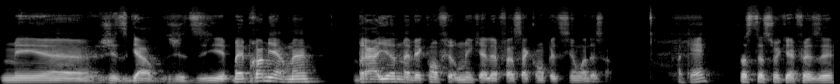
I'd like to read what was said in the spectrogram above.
mais euh, j'ai dit garde. J'ai dit. Ben, premièrement, Brian m'avait confirmé qu'elle allait faire sa compétition en décembre. OK. Ça, c'était sûr qu'elle faisait.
